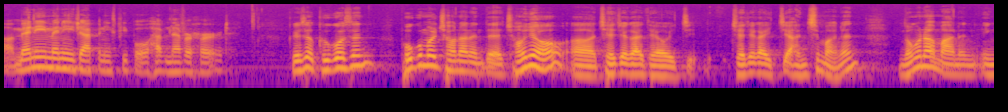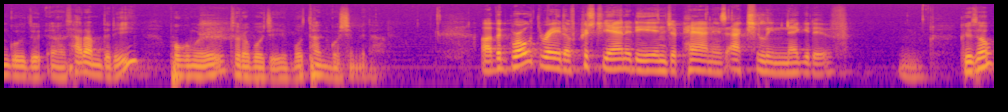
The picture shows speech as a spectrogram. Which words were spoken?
uh, many, many Japanese people have never heard. 그래서 그곳은 복음을 전하는데 전혀 어, 제재가 되어 있지 제재가 있지 않지만은 너무나 많은 인구들 어, 사람들이 복음을 들어보지 못한 곳입니다. Uh, the growth rate of Christianity in Japan is actually negative. 그래서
